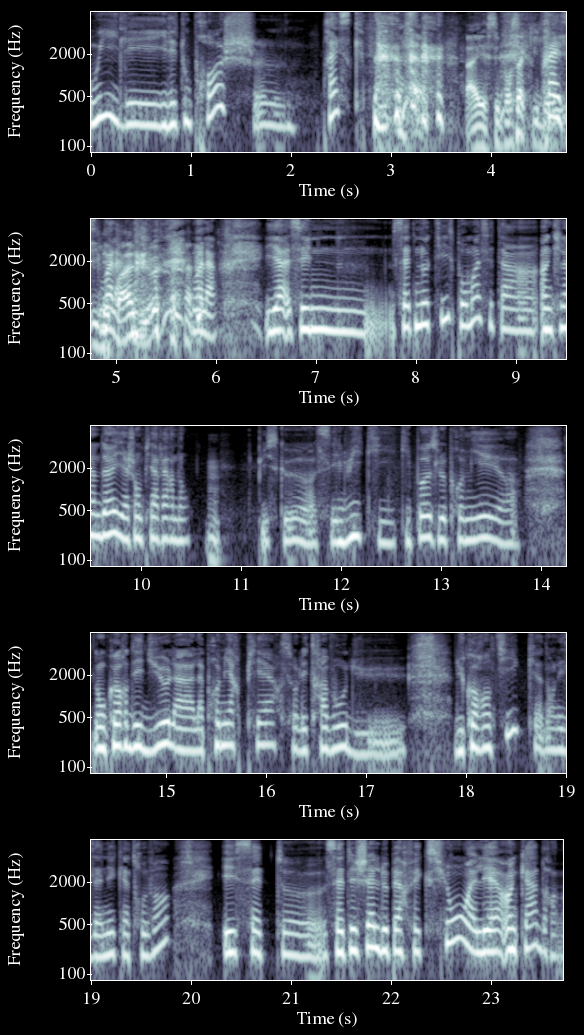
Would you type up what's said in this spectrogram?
Oui, il est, il est tout proche presque. bah, c'est pour ça qu'il n'est pas un dieu. voilà. Il y a, c'est une, cette notice, pour moi, c'est un, un clin d'œil à Jean-Pierre Vernant. Hmm. Puisque c'est lui qui, pose le premier, donc hors des dieux, la, première pierre sur les travaux du, du corps antique dans les années 80. Et cette, cette échelle de perfection, elle est un cadre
